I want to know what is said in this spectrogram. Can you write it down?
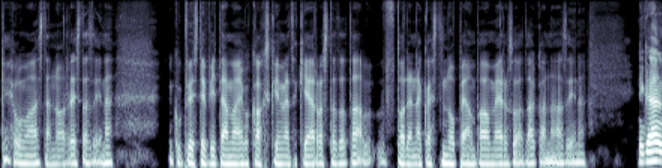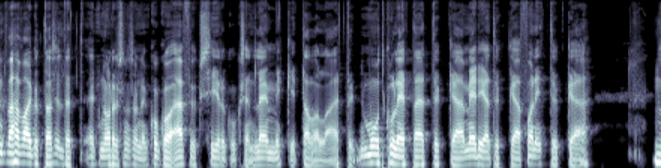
kehumaan sitä Norrista siinä, kun pystyi pitämään joku 20 kierrosta tota, todennäköisesti nopeampaa Mersua takanaan siinä. Niin kyllähän nyt vähän vaikuttaa siltä, että, että Norris on sellainen koko F1-sirkuksen lemmikki tavallaan, että muut kuljettajat tykkää, media tykkää, fanit tykkää. No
